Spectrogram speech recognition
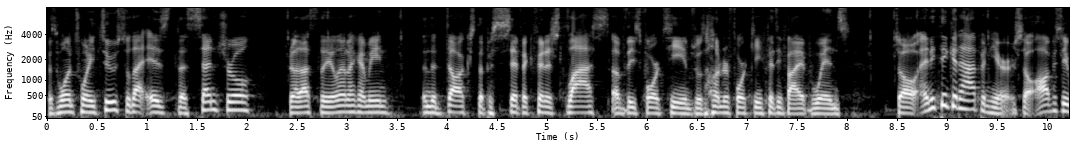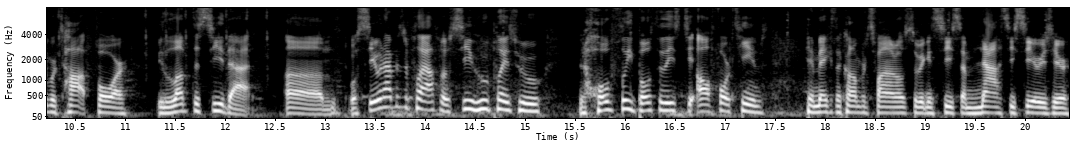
with 122. So that is the Central. No, that's the Atlantic, I mean. Then the Ducks, the Pacific, finished last of these four teams with 114, 55 wins. So anything could happen here. So obviously we're top four. We love to see that. Um, we'll see what happens in playoffs. We'll see who plays who, and hopefully both of these, all four teams, can make the conference finals, so we can see some nasty series here.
